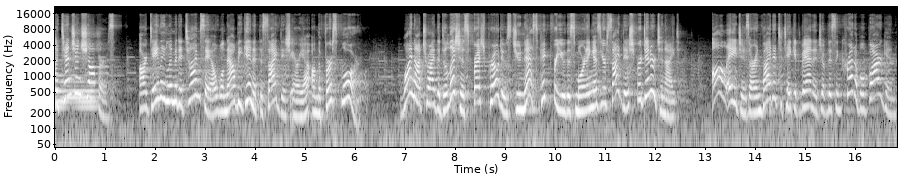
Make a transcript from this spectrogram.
Attention shoppers! Our daily limited time sale will now begin at the side dish area on the first floor. Why not try the delicious fresh produce Junes picked for you this morning as your side dish for dinner tonight? All ages are invited to take advantage of this incredible bargain.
